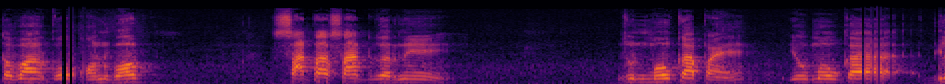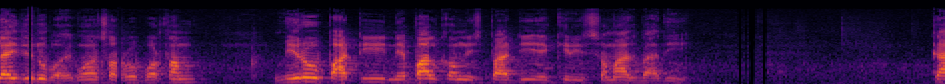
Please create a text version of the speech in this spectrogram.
तपाईँहरूको अनुभव साटासाट गर्ने जुन मौका पाएँ यो मौका दिलाइदिनु भएकोमा सर्वप्रथम। मेरो party Nepal communist party Samajwadi का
